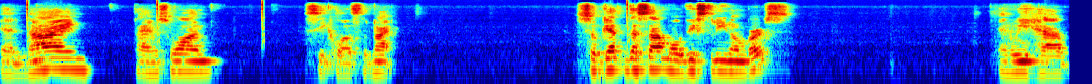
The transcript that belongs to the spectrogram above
And 9 times 1 is equals to 9. So get the sum of these three numbers. And we have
